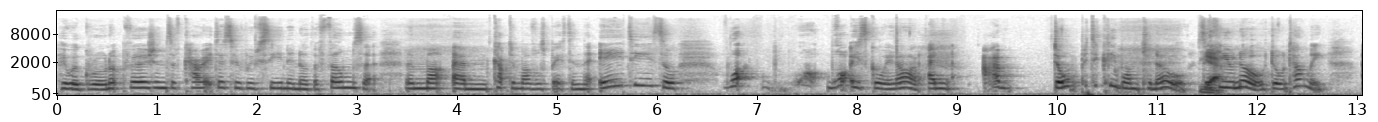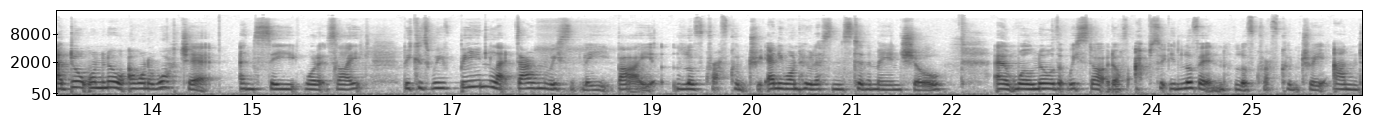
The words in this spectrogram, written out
who are grown up versions of characters who we've seen in other films, that and um, Captain Marvel's based in the eighties. So what what what is going on? And I don't particularly want to know. So Yeah. if you know, don't tell me. I don't want to know. I want to watch it and see what it's like because we've been let down recently by Lovecraft Country. Anyone who listens to the main show um, will know that we started off absolutely loving Lovecraft Country and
